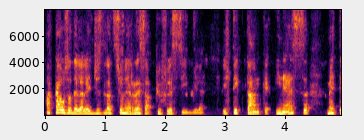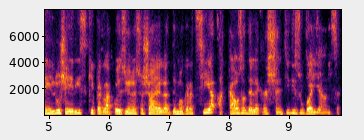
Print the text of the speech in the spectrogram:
a causa della legislazione resa più flessibile. Il think tank INES mette in luce i rischi per la coesione sociale e la democrazia a causa delle crescenti disuguaglianze.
